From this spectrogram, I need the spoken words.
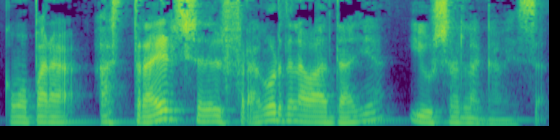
como para abstraerse del fragor de la batalla y usar la cabeza.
